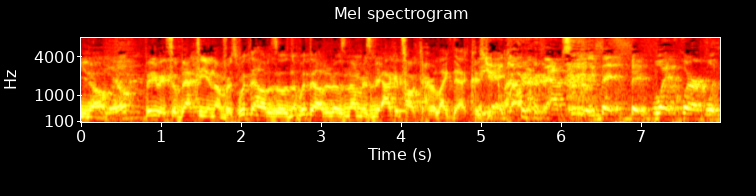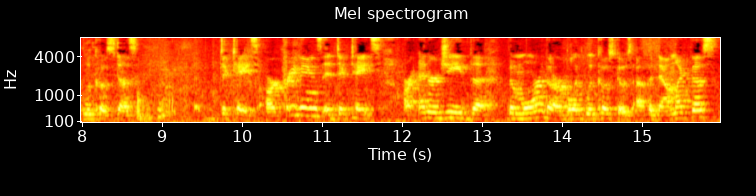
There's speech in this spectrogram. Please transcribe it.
You know. Yep. But anyway, so back to your numbers. What the hell does those? What the hell do those numbers mean? I could talk to her like that because you Yeah, know. no, absolutely. But but what what our blood glucose does dictates our cravings. It dictates our energy. The the more that our blood glucose goes up and down like this,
